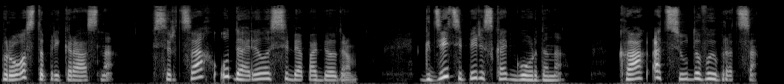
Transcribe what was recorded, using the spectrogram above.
Просто прекрасно! В сердцах ударила себя по бедрам. Где теперь искать Гордона? Как отсюда выбраться?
